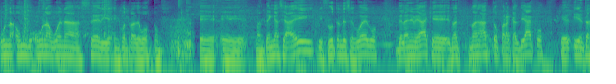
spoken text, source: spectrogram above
una, un- una buena serie en contra de Boston. Eh, manténganse ahí, disfruten de ese juego de la NBA que no es, no es apto para cardíaco y está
